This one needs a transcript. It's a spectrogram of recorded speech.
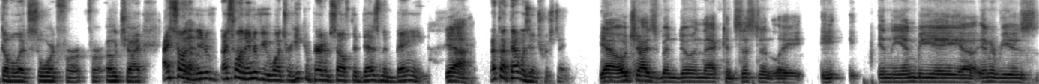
double-edged sword for for Ochai. I saw an Yeah. interview. I saw an interview once where he compared himself to Desmond Bane. yeah I thought that was interesting. yeah ochai's been doing that consistently he in the nba uh, interviews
